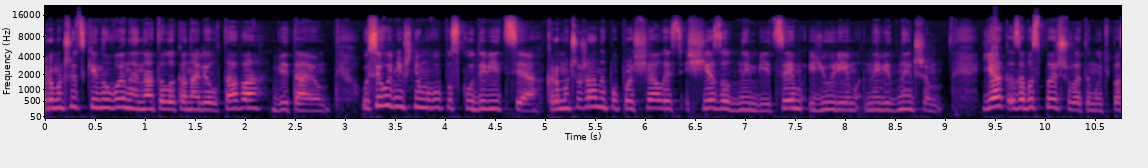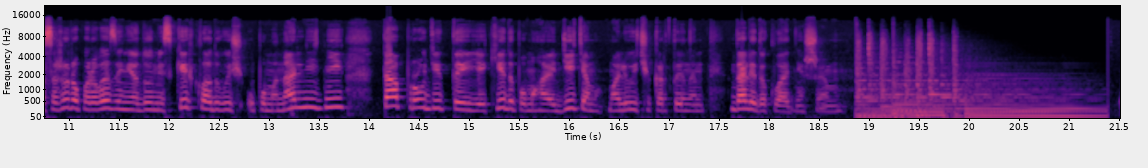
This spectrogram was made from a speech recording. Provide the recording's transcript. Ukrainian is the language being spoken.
Кременчуцькі новини на телеканалі Лтава. Вітаю у сьогоднішньому випуску. Дивіться, кременчужани попрощались ще з одним бійцем Юрієм Невідничим. Як забезпечуватимуть пасажироперевезення до міських кладовищ у поминальні дні та про дітей, які допомагають дітям, малюючи картини. Далі докладніше.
